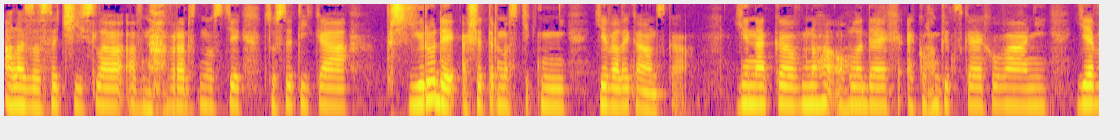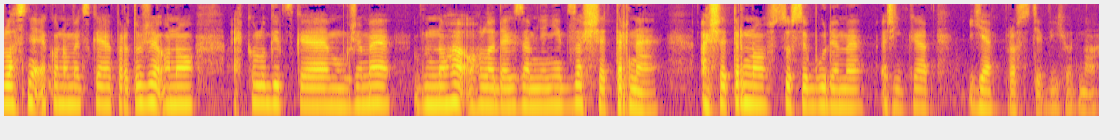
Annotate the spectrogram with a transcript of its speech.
ale zase čísla a v návratnosti, co se týká přírody a šetrnosti k ní, je velikánská. Jinak v mnoha ohledech ekologické chování je vlastně ekonomické, protože ono ekologické můžeme v mnoha ohledech zaměnit za šetrné. A šetrnost, co si budeme říkat, je prostě výhodná.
